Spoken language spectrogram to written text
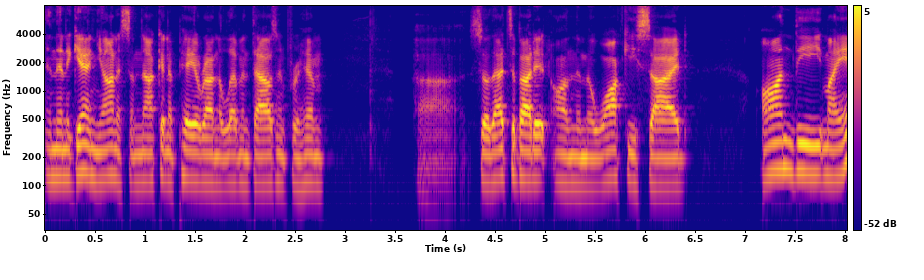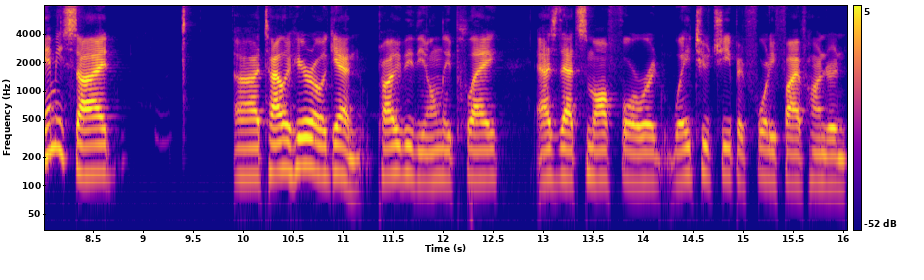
And then again, Giannis, I'm not going to pay around 11,000 for him. Uh, so that's about it on the Milwaukee side. On the Miami side, uh, Tyler Herro again probably be the only play as that small forward. Way too cheap at 4,500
